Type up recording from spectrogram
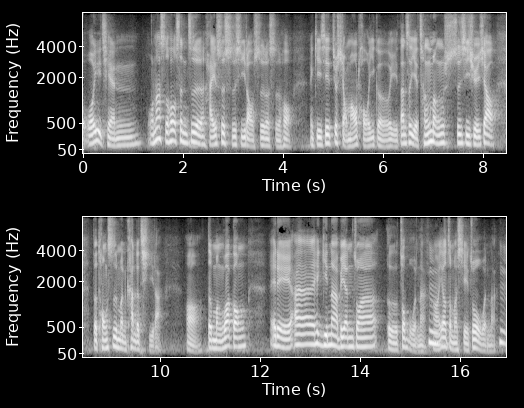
我以前我那时候甚至还是实习老师的时候，其实就小毛头一个而已，但是也承蒙实习学校的同事们看得起啦，哦，都问我讲，哎个啊，囡仔要安怎呃作文呐？啊，要怎么写作文呐？嗯。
